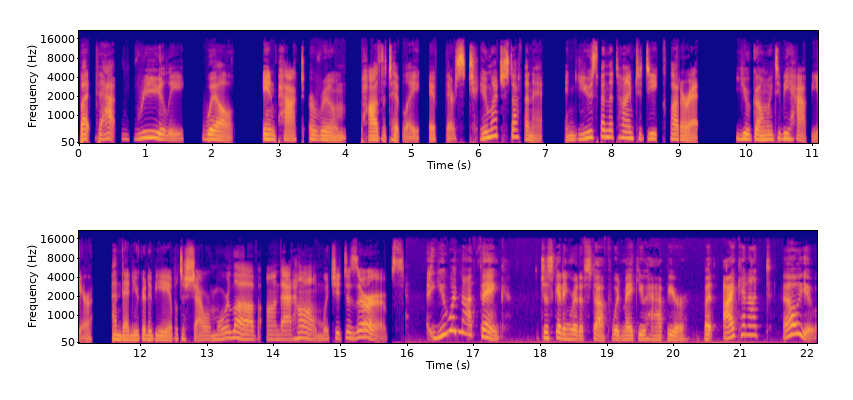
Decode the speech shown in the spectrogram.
But that really will impact a room positively. If there's too much stuff in it and you spend the time to declutter it, you're going to be happier. And then you're going to be able to shower more love on that home, which it deserves. You would not think just getting rid of stuff would make you happier. But I cannot tell you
